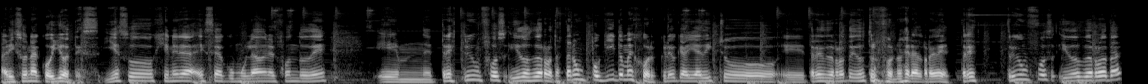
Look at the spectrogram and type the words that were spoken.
Arizona Coyotes. Y eso genera ese acumulado en el fondo de em, tres triunfos y dos derrotas. Están un poquito mejor, creo que había dicho eh, tres derrotas y dos triunfos, no era al revés. Tres triunfos y dos derrotas.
